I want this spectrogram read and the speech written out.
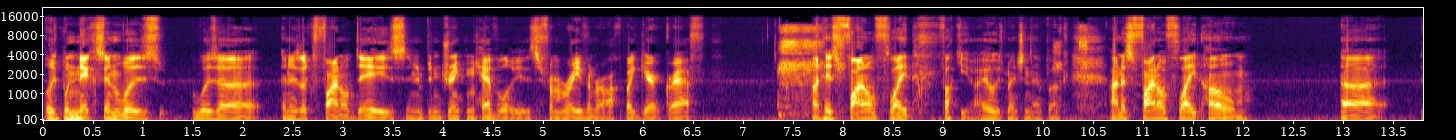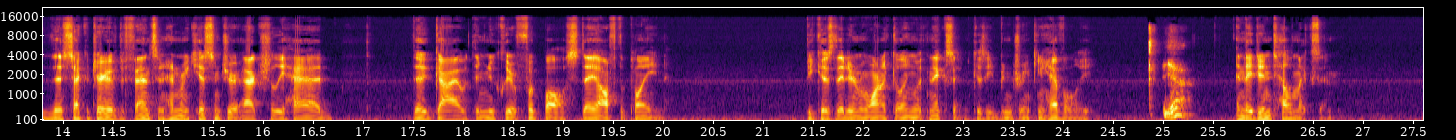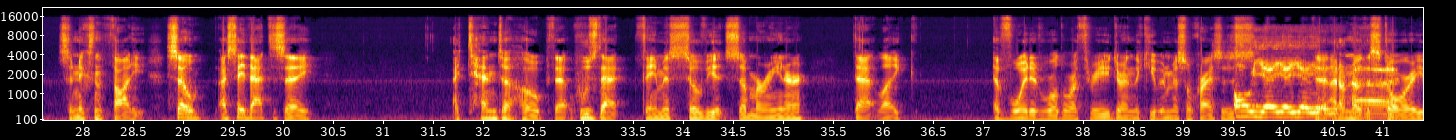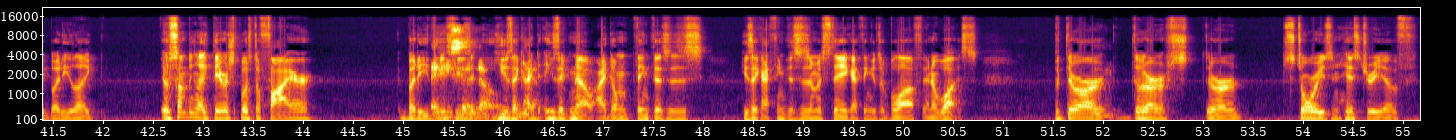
like when Nixon was was uh in his like final days and had been drinking heavily. It's from Raven Rock by Garrett Graff. On his final flight, fuck you, I always mention that book. On his final flight home, uh, the Secretary of Defense and Henry Kissinger actually had the guy with the nuclear football stay off the plane because they didn't want it going with Nixon because he'd been drinking heavily. Yeah. And they didn't tell Nixon. So Nixon thought he. So I say that to say, I tend to hope that who's that famous Soviet submariner that like avoided World War Three during the Cuban Missile Crisis? Oh yeah, yeah, yeah, yeah. I don't know the Uh, story, but he like it was something like they were supposed to fire, but he he he's, said no. like I, he's like no, I don't think this is. He's like I think this is a mistake. I think it's a bluff, and it was. But there are Hmm. there are there are stories in history of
